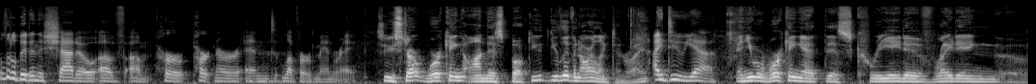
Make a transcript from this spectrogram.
a little bit in the shadow of um, her partner and lover Man Ray. So you start working on this book. You, you live in Arlington, right? I do, yeah. And you were working at this creative writing uh,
